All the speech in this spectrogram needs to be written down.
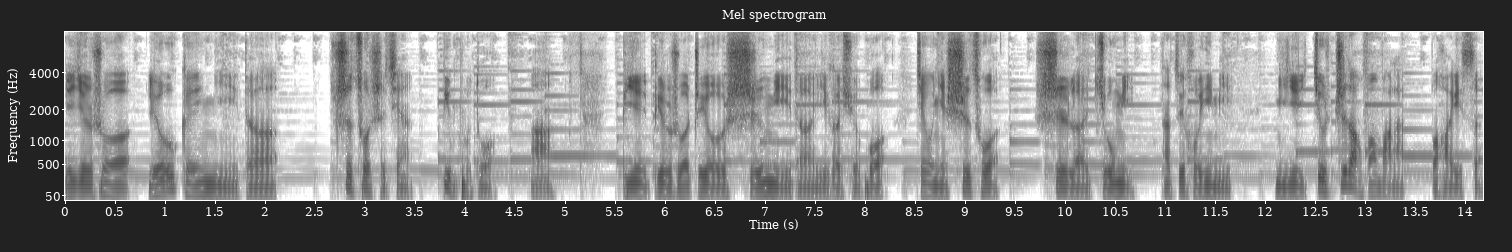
也就是说留给你的试错时间并不多啊。比比如说只有十米的一个雪坡，结果你试错试了九米，那最后一米你就知道方法了。不好意思，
